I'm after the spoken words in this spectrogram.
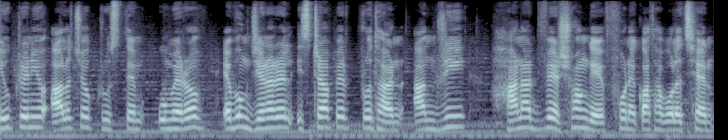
ইউক্রেনীয় আলোচক রুস্তেম উমেরভ এবং জেনারেল স্টাফের প্রধান আন্দ্রি হানাডভের সঙ্গে ফোনে কথা বলেছেন।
